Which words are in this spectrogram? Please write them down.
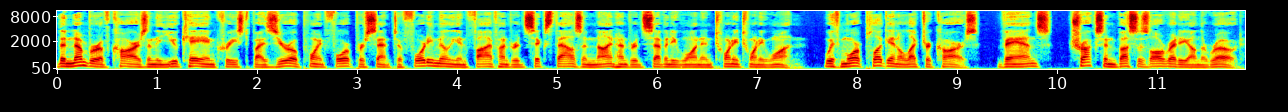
The number of cars in the UK increased by 0.4% to 40,506,971 in 2021, with more plug in electric cars, vans, trucks, and buses already on the road,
